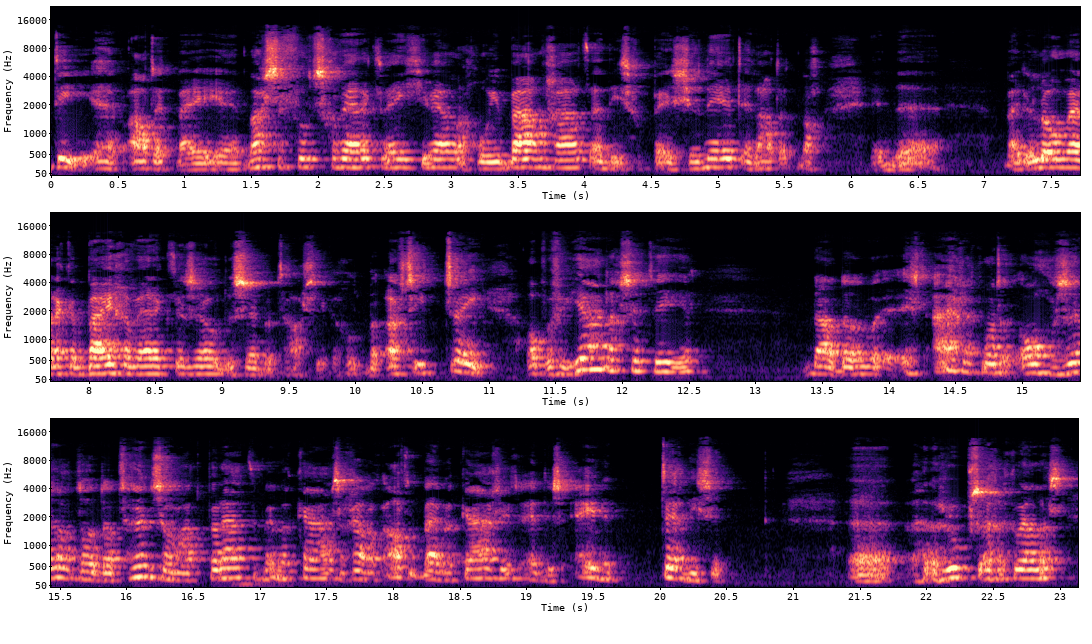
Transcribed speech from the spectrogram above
die heeft altijd bij uh, Masterfoods gewerkt, weet je wel. Een goede baan gehad. En die is gepensioneerd en altijd nog in de, bij de loonwerken bijgewerkt en zo. Dus ze hebben het hartstikke goed. Maar als die twee op een verjaardag zitten hier nou, dan is het eigenlijk wordt het ongezellig doordat hun zo hard praten met elkaar. Ze gaan ook altijd bij elkaar zitten. En dus ene technische uh, roep, zeg ik wel eens.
